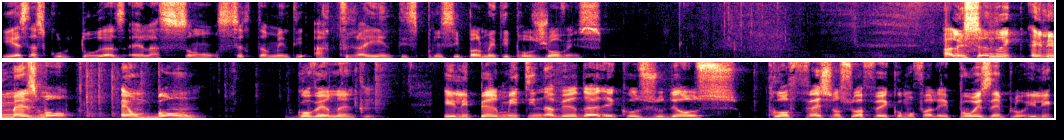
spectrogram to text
E essas culturas, elas são certamente atraentes, principalmente para os jovens. Alexandre, ele mesmo é um bom governante. Ele permite, na verdade, que os judeus professem sua fé, como falei. Por exemplo, ele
